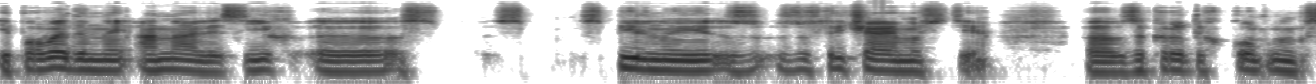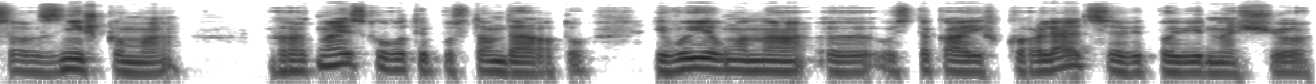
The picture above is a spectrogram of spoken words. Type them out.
і проведений аналіз їх е, спільної зустрічаємості е, в закритих комплексах з ніжками гратнейського типу стандарту, і виявлена е, ось така їх кореляція, відповідно, що е,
